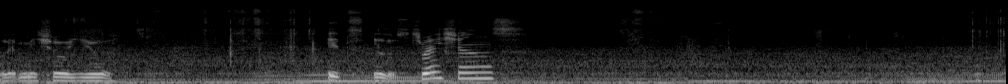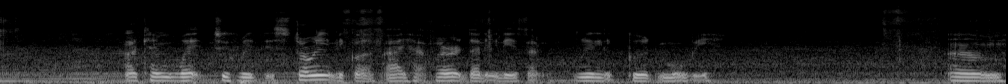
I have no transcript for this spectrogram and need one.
let me show you its illustrations. I can't wait to read this story because I have heard that it is a really good movie. Um,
